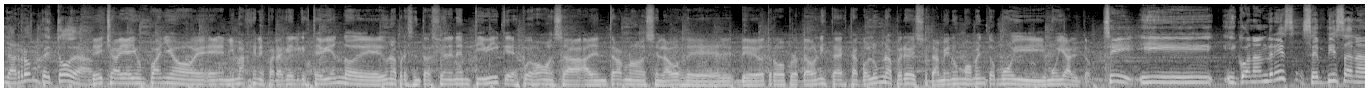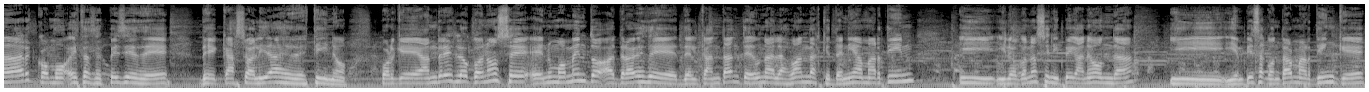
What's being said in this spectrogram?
la rompe toda. De hecho, ahí hay un paño eh, en imágenes para aquel que esté viendo de, de una presentación en MTV que después vamos a adentrarnos en la voz de, de otro protagonista de esta columna, pero eso, también un momento muy, muy alto. Sí, y, y con Andrés se empiezan a dar como estas especies de, de casualidades de destino. Porque Andrés lo conoce en un momento a través de- del cantante de una de las bandas que tenía Martín. Y, lo conocen y pegan onda. Y, empieza a contar Martín que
